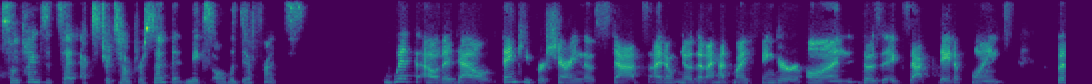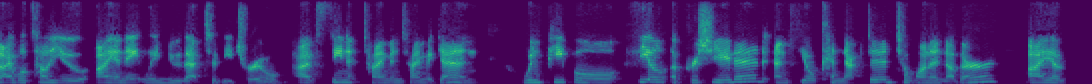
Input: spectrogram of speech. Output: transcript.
sometimes it's that extra 10% that makes all the difference. Without a doubt. Thank you for sharing those stats. I don't know that I had my finger on those exact data points, but I will tell you, I innately knew that to be true. I've seen it time and time again when people feel appreciated and feel connected to one another i have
